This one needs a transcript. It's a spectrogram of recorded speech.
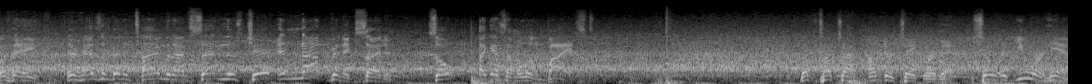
But hey, there hasn't been a time that I've sat in this chair and not been excited. So I guess I'm a little biased. Let's touch on Undertaker a bit. So if you were him,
